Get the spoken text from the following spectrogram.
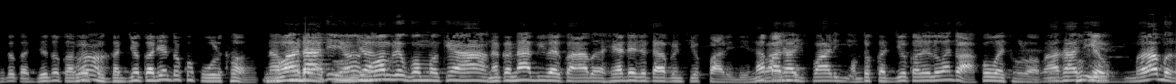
તો કજ્જો તો કરો હા. કજ્જો કરીએ તો કોઈ ઓળખ. ના નોમ રે ગામમાં કે હા. નકર ના બીવાય આ હેડે જતા આપણે ચેક પાડી દે. ના પાડી પાડી. આમ તો કજ્જો કરેલો હોય ને તો આખો હોય થોડો રાધાજી? બરાબર.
